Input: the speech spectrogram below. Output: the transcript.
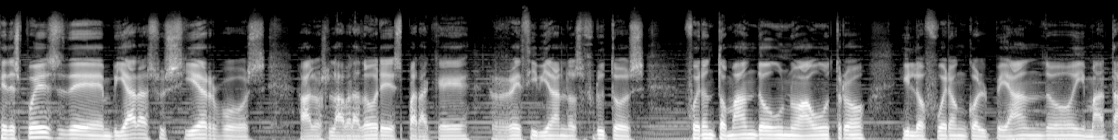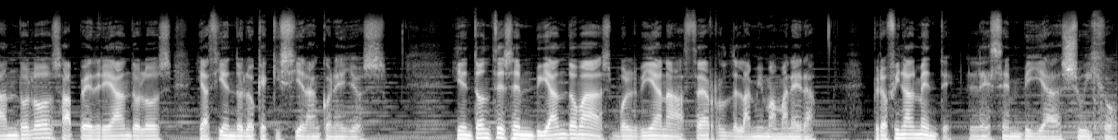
que después de enviar a sus siervos a los labradores para que recibieran los frutos, fueron tomando uno a otro y lo fueron golpeando y matándolos, apedreándolos y haciendo lo que quisieran con ellos. Y entonces enviando más volvían a hacerlo de la misma manera. Pero finalmente les envía a su hijo,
